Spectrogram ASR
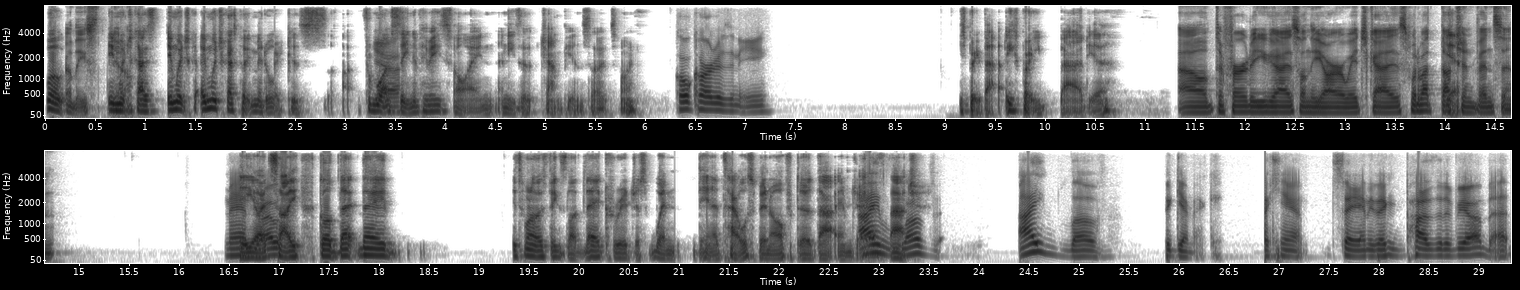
Well, Or at least, in which know. case, in which in which case, put him middle because from what I've seen of him, he's fine and he's a champion, so it's fine. Cole Carter's an E. He's pretty bad. He's pretty bad, yeah. I'll defer to you guys on the ROH guys. What about Dutch Yeah. and Vincent? Man, yeah, bro, I I'd say God, they they. It's one of those things like their career just went in a tailspin after that MJF I match. love, I love the gimmick. I can't say anything positive beyond that.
